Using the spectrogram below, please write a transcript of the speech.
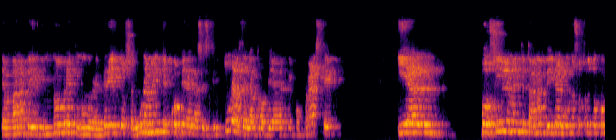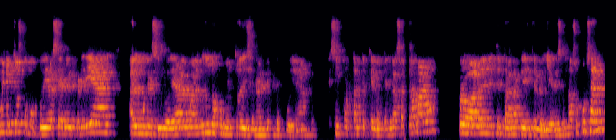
te van a pedir tu nombre, tu número de crédito, seguramente copia de las escrituras de la propiedad que compraste y al, posiblemente te van a pedir algunos otros documentos como pudiera ser el predial, algún recibo de agua, algún documento adicional que te pudieran. Es importante que lo tengas a la mano, probablemente te van a pedir que lo lleves a una sucursal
